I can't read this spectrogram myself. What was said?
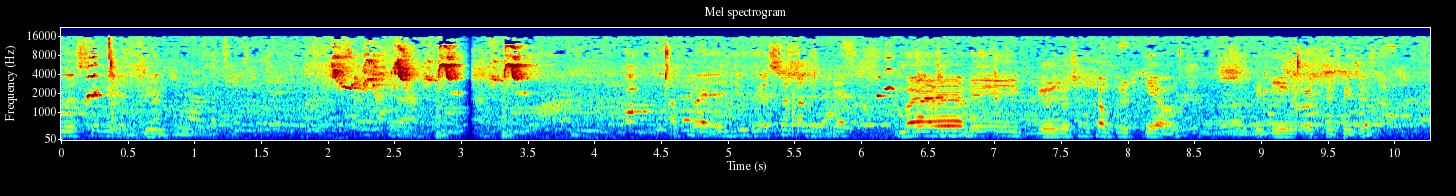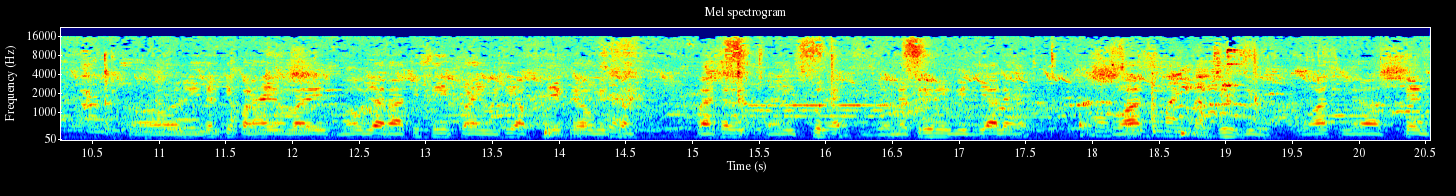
यूएसए के लिए जी जी। आपका एजुकेशन अभी क्या मैं अभी ग्रेजुएशन कंप्लीट किया हूँ दिल्ली यूनिवर्सिटी से। और इधर की पढ़ाई हमारी बहुत ज़्यादा रांची से ही पढ़ाई हुई थी। आप देख रहे होंगे सब पैसल स्कूल है जो नेत्री विद्यालय है। वहाँ माइकल। जी जी वहाँ से मेरा टेंथ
